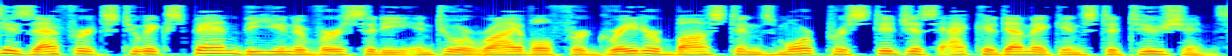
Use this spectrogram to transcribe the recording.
his efforts to expand the university into a rival for Greater Boston's more prestigious academic institutions,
